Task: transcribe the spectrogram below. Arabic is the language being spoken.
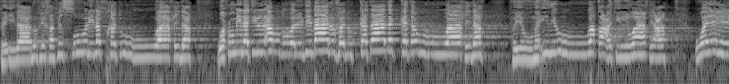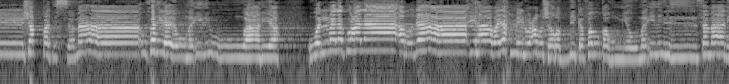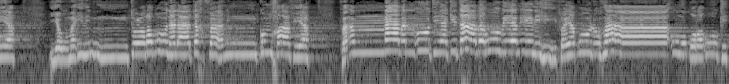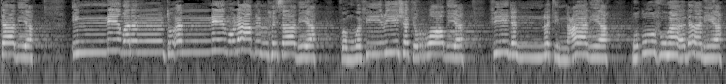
فإذا نفخ في الصور نفخة واحدة وحملت الأرض والجبال فدكتا دكة واحدة فيومئذ وقعت الواقعة وانشقت السماء فهي يومئذ واهية والملك على أرجائها ويحمل عرش ربك فوقهم يومئذ ثمانية يومئذ تعرضون لا تخفى منكم خافية. فأما من أوتي كتابه بيمينه فيقول هاؤم اقرءوا كتابيه. إني ظننت أني ملاق حسابيه. فهو في عيشة راضية في جنة عالية قطوفها دانية.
